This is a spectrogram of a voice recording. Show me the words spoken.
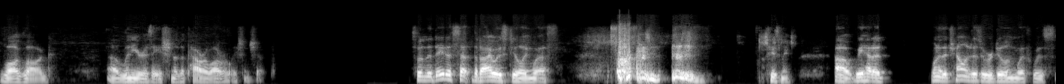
log-log uh, linearization of the power law relationship. So in the data set that I was dealing with, excuse me, uh, we had a, one of the challenges we were dealing with was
